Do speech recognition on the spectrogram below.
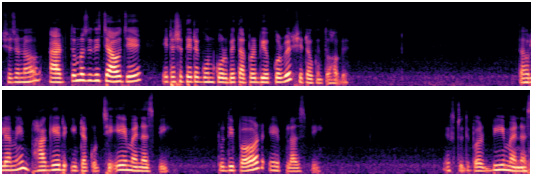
সেজন্য আর তোমরা যদি চাও যে এটার সাথে এটা গুণ করবে, তারপর বিয়োগ করবে, সেটাও কিন্তু হবে। তাহলে আমি ভাগের এটা করছি A minus B to the power A plus B X to the power B minus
